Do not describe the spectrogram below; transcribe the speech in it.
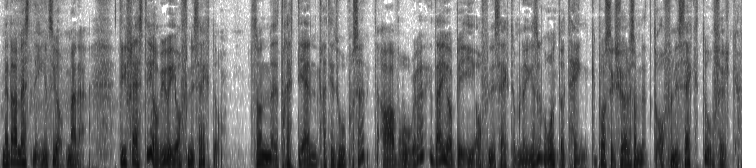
men det er nesten ingen som jobber med det. De fleste jobber jo i offentlig sektor. Sånn 31-32% av rogalendingene de jobber i offentlig sektor. Men det er ingen som går rundt og tenker på seg selv som et offentlig sektorfylke.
